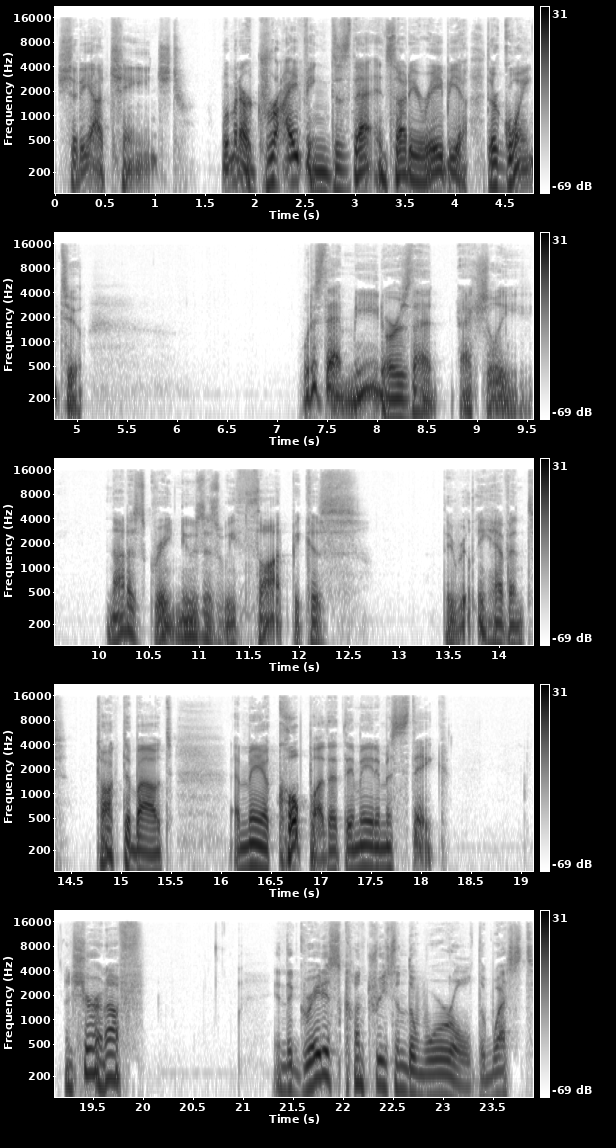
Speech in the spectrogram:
Sharia changed? Women are driving. Does that in Saudi Arabia? They're going to. What does that mean? Or is that actually not as great news as we thought because they really haven't talked about a mea culpa that they made a mistake? And sure enough, in the greatest countries in the world, the West,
